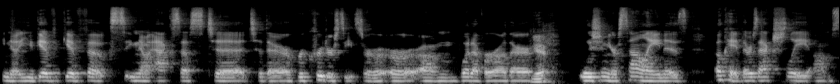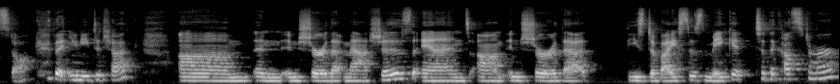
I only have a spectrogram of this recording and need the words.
you know you give give folks you know access to to their recruiter seats or, or um, whatever other yeah solution you're selling is okay there's actually um, stock that you need to check um, and ensure that matches and um, ensure that these devices make it to the customer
